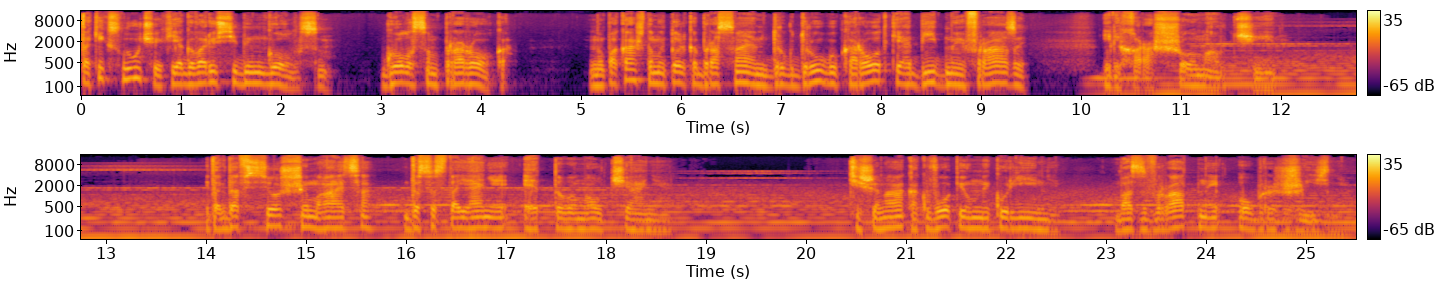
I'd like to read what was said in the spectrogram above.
таких случаях я говорю седым голосом, голосом пророка. Но пока что мы только бросаем друг другу короткие обидные фразы или хорошо молчим. И тогда все сжимается до состояния этого молчания. Тишина, как в опиумной курильне, возвратный образ жизни –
